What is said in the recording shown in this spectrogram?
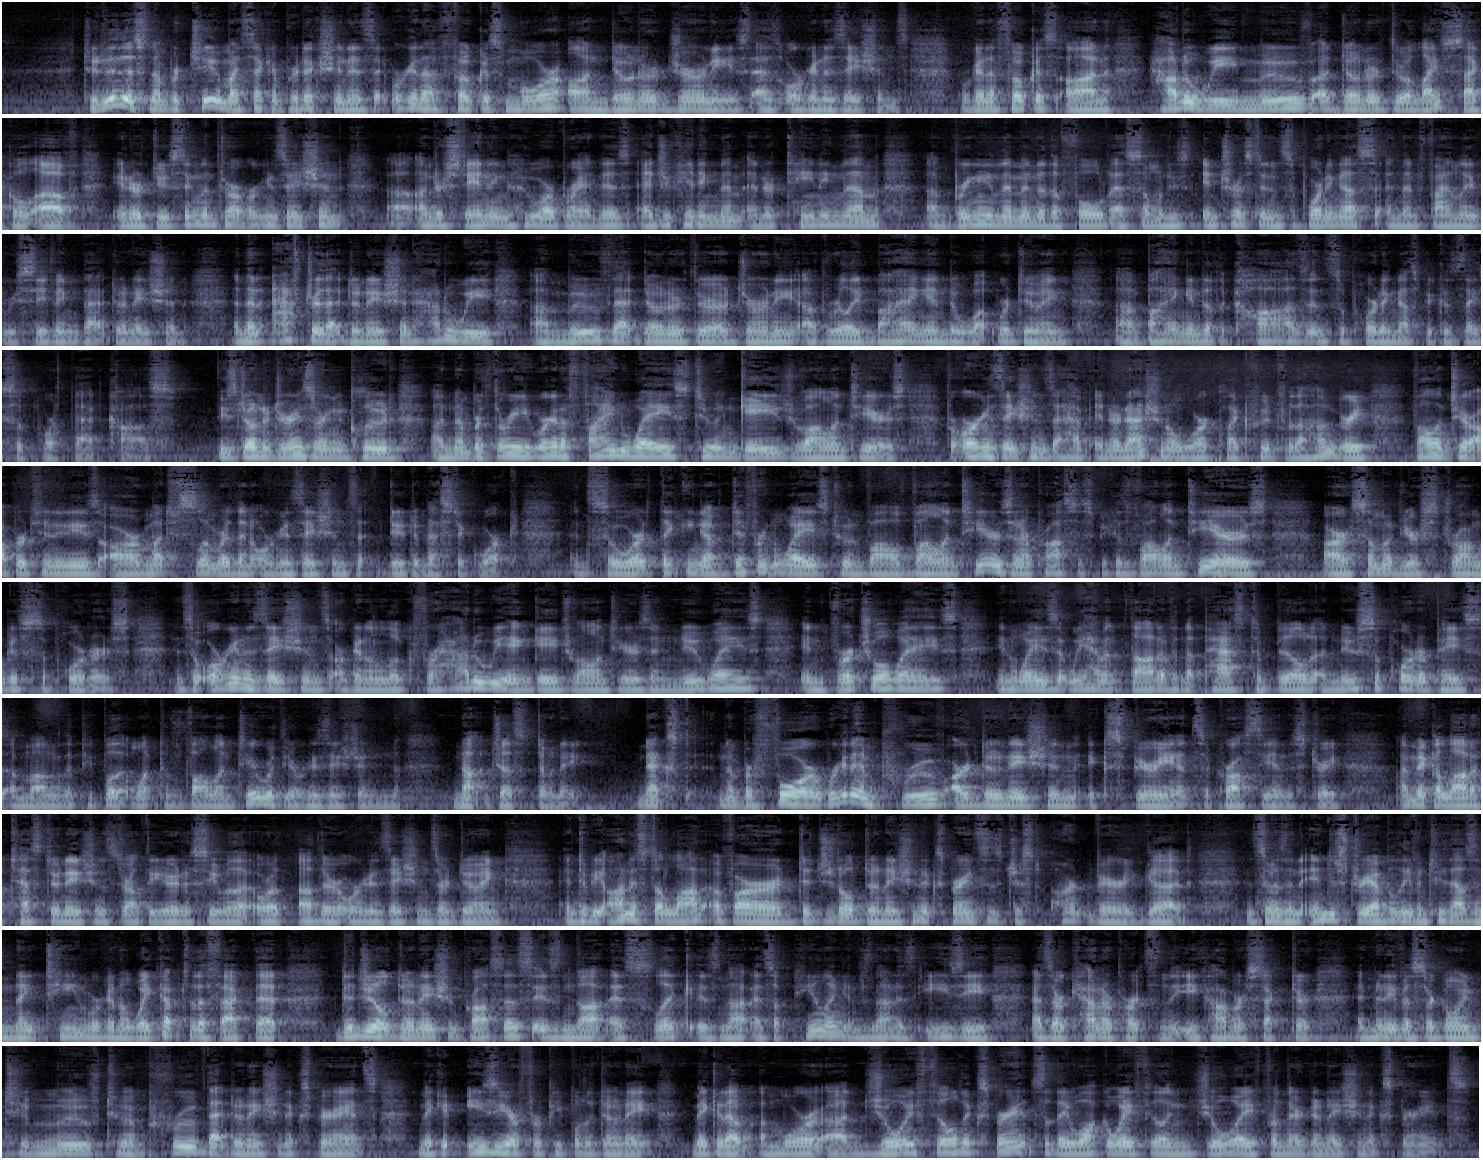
To do this, number two, my second prediction is that we're going to focus more on donor journeys as organizations. We're going to focus on how do we move a donor through a life cycle of introducing them to our organization, uh, understanding who our brand is, educating them, entertaining them, uh, bringing them into the fold as someone who's interested in supporting us, and then finally receiving that donation. And then after that donation, how do we uh, move that donor through a journey of really buying into what we're doing, uh, buying into the cause, and supporting us because they support that cause? These donor journeys are going to include uh, number three, we're going to find ways to engage volunteers. For organizations that have international work like Food for the Hungry, volunteer opportunities are much slimmer than organizations that do domestic work. And so we're thinking of different ways to involve volunteers in our process because volunteers are some of your strongest supporters. And so organizations are going to look for how do we engage volunteers in new ways, in virtual ways, in ways that we haven't thought of in the past to build a new supporter base among the people that want to volunteer with the organization, not just donate. Next, number four, we're going to improve our donation experience across the industry. I make a lot of test donations throughout the year to see what other organizations are doing. And to be honest, a lot of our digital donation experiences just aren't very good. And so, as an industry, I believe in 2019, we're going to wake up to the fact that digital donation process is not as slick, is not as appealing, and is not as easy as our counterparts in the e-commerce sector. And many of us are going to move to improve that donation experience, make it easier for people to donate, make it a, a more uh, joy-filled experience, so they walk away feeling joy from their donation experience.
